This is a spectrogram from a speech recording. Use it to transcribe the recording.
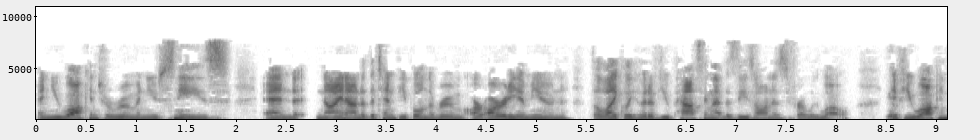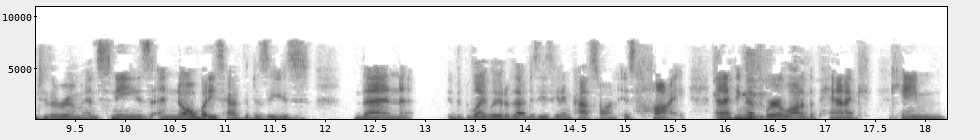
and you walk into a room and you sneeze, and nine out of the 10 people in the room are already immune, the likelihood of you passing that disease on is fairly low. If you walk into the room and sneeze and nobody's had the disease, then the likelihood of that disease getting passed on is high. And I think that's where a lot of the panic came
